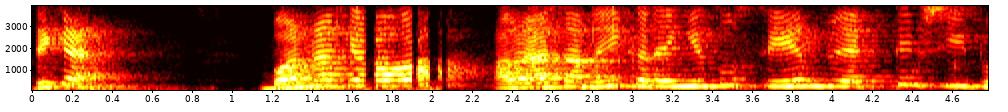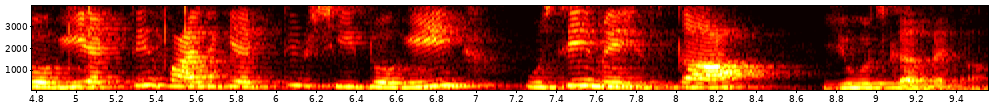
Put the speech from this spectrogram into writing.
ठीक है? वरना क्या होगा? अगर ऐसा नहीं करेंगे तो सेम जो एक्टिव शीट होगी एक्टिव फ़ाइल की एक्टिव शीट होगी उसी में इसका यूज़ कर लेगा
